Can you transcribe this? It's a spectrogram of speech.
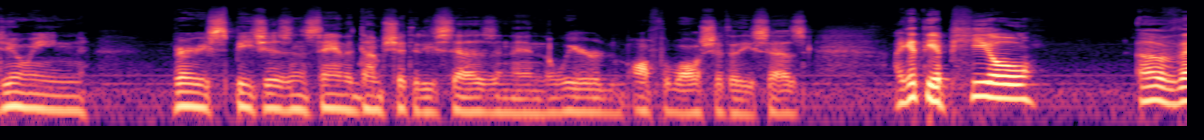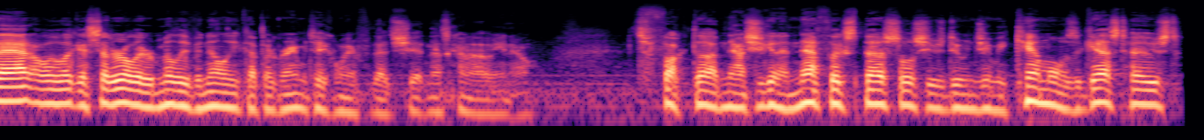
doing various speeches and saying the dumb shit that he says and, and the weird off the wall shit that he says. I get the appeal of that, although, like I said earlier, Milli Vanilli got their Grammy taken away for that shit, and that's kind of, you know, it's fucked up. Now she's getting a Netflix special. She was doing Jimmy Kimmel as a guest host.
